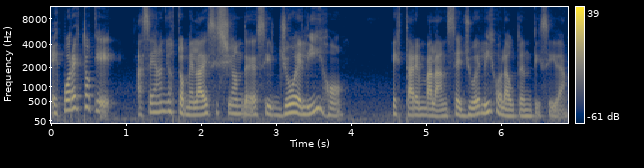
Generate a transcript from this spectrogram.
Es por esto que hace años tomé la decisión de decir, yo elijo estar en balance, yo elijo la autenticidad.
